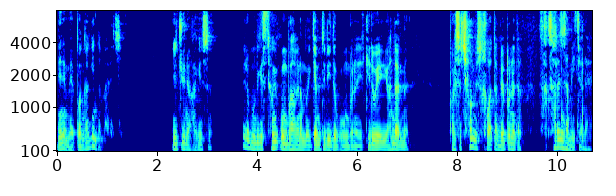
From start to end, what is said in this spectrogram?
니네 몇 번 가겠단 말이지. 일주일이나 가겠어? 여러분 우리가 성경 공부하거나 뭐 gem트리더 공부나 기도회 한다 그러면 벌써 처음에 싹 왔다 몇 번 하다 싹 사라진 사람이 있잖아요.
